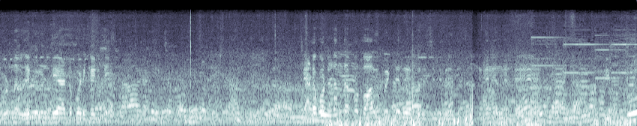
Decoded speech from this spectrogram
రోడ్ల దగ్గర నుండి అడ్డపడి కట్టి. చెడగొట్టడం తప్ప బాగు పెట్టేది పరిస్థితి లేదు. అందుకని ఏంటంటే ఇప్పుడు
